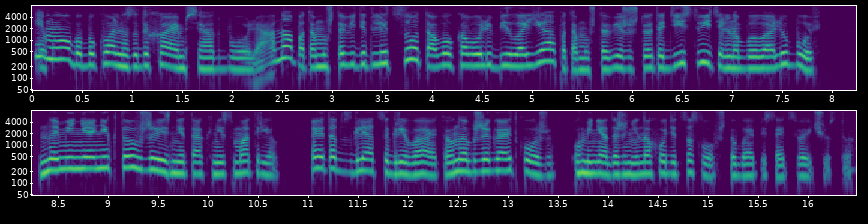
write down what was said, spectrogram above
И мы оба буквально задыхаемся от боли. Она, потому что видит лицо того, кого любила я, потому что вижу, что это действительно была любовь. На меня никто в жизни так не смотрел. Этот взгляд согревает, он обжигает кожу. У меня даже не находится слов, чтобы описать свои чувства.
